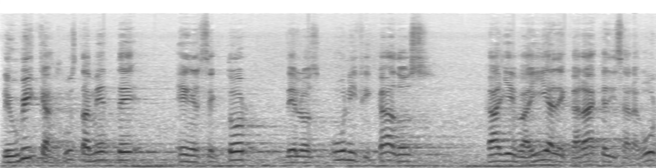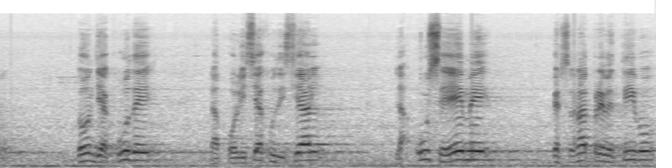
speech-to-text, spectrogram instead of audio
Le ubican justamente en el sector de los unificados, calle Bahía de Caracas y Saraguro, donde acude la Policía Judicial, la UCM, personal preventivo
